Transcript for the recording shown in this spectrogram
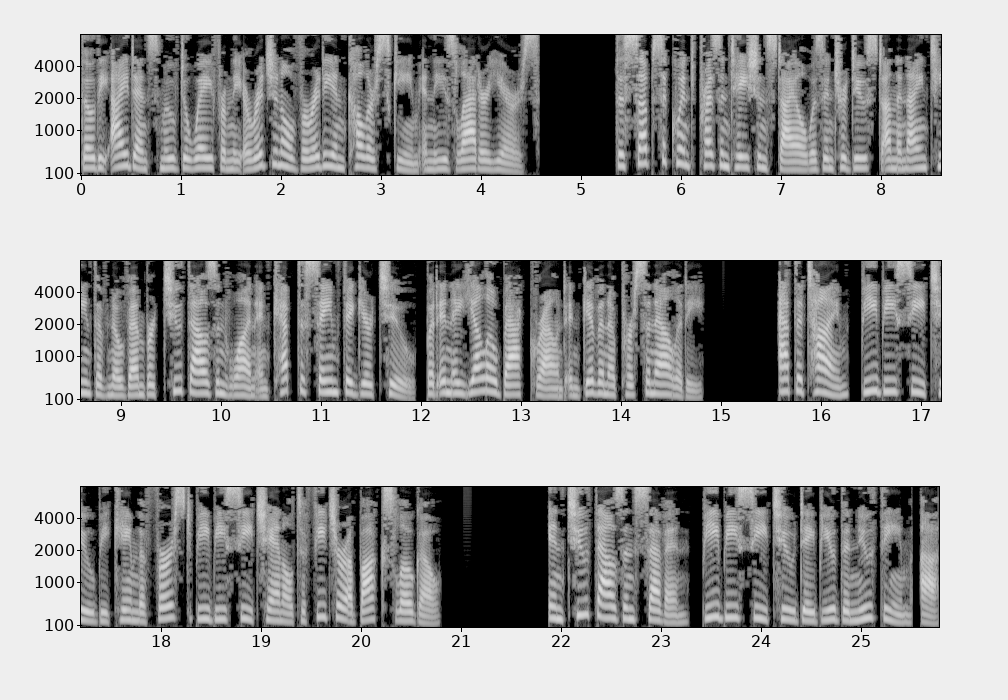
though the idents moved away from the original Viridian color scheme in these latter years. The subsequent presentation style was introduced on 19 November 2001 and kept the same figure too, but in a yellow background and given a personality. At the time, BBC Two became the first BBC channel to feature a box logo, in 2007, BBC Two debuted the new theme, a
